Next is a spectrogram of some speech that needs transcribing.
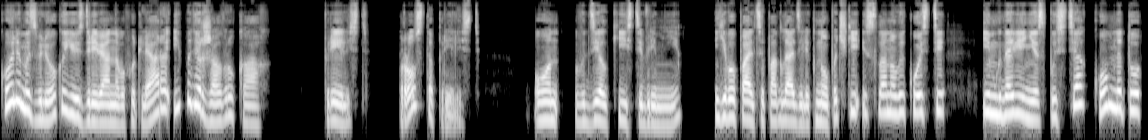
Колем извлек ее из деревянного футляра и подержал в руках. Прелесть, просто прелесть. Он вдел кисти в ремни, его пальцы погладили кнопочки из слоновой кости, и мгновение спустя комнату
